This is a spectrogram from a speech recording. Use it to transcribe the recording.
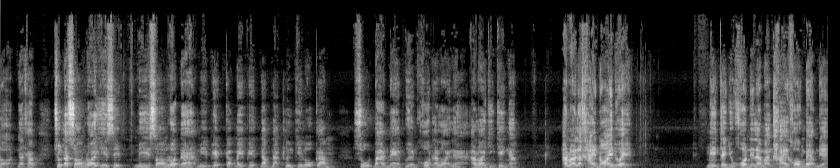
ลอดนะครับ ชุดละ 220 มี 2รสนะฮะ มีเผ็ดกับไม่เผ็ดน้ำหนักครึ่งกิโลกรัม สูตรบ้านแม่เพื่อนโคตรอร่อยเลยฮะอร่อยจริง ๆ ครับ อร่อยแล้วขายน้อยด้วย มีแต่ยุคนนี่แหละมั้งขายของแบบเนี้ย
